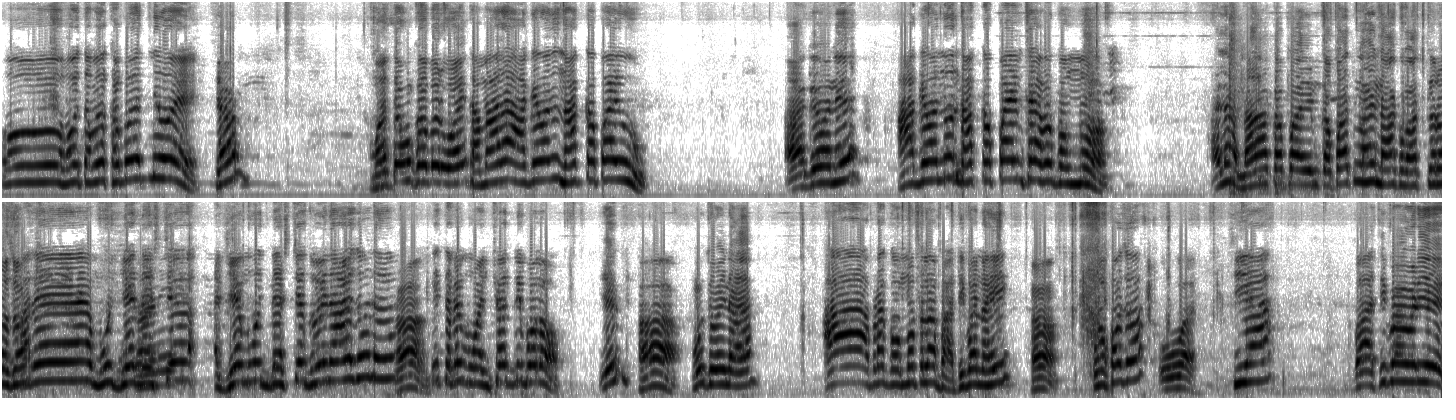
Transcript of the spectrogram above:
ઓહો તમને ખબર જ નહીં હોય. કેમ મને તો શું ખબર હોય? તમારા આગેવાનું નાક કપાયું. આગેવાને? આગેવાનું નાક કપાયું છે હવે ગમો. અલા ના કપા એમ કપાતું હે નાક વાત કરો છો. અરે હું જે દસ્તે જે હું દસ્તે જોઈને આવ્યો છું ને એ તમે મોનશો જ નહીં બોલો. એમ? હા. હું જોઈને આયા? આ આપણા ગામમાં પેલા ભાતીભા નહીં? હા. ઓળખો છો? ઓવર સિયા ભાતીભા વળી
